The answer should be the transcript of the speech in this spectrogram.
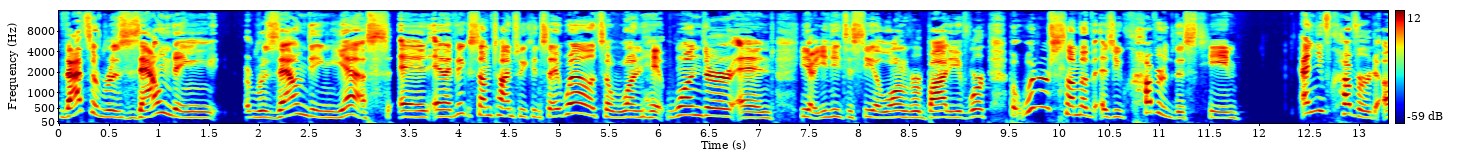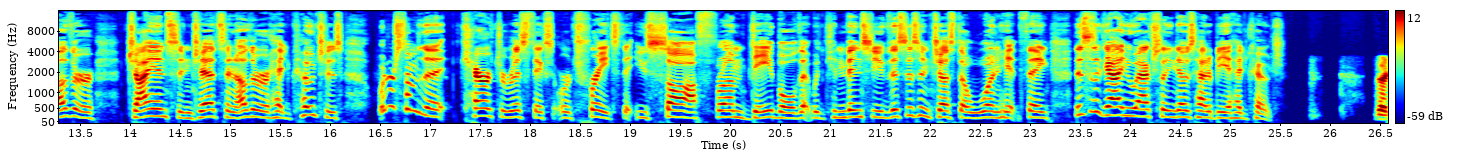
that's a resounding resounding yes and and I think sometimes we can say well it's a one hit wonder and you know you need to see a longer body of work but what are some of as you covered this team and you've covered other Giants and Jets and other head coaches. What are some of the characteristics or traits that you saw from Daboll that would convince you this isn't just a one hit thing? This is a guy who actually knows how to be a head coach. The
